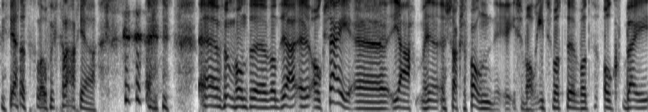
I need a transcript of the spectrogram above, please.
Ja, dat geloof ik graag, ja. Eh, want, eh, want ja, eh, ook zij, eh, ja, een saxofoon is wel iets wat, wat ook bij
